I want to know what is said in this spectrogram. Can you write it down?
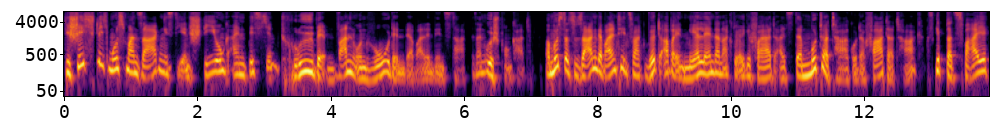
Geschichtlich muss man sagen, ist die Entstehung ein bisschen trübe wann und wo denn der Valentinstag seinen Ursprung hat. Man muss dazu sagen, der Valentinstag wird aber in mehr Ländern aktuell gefeiert als der Muttertag oder Vatertag. Es gibt da zwei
